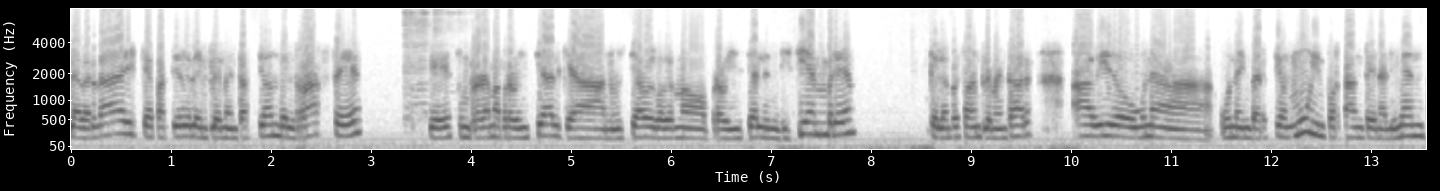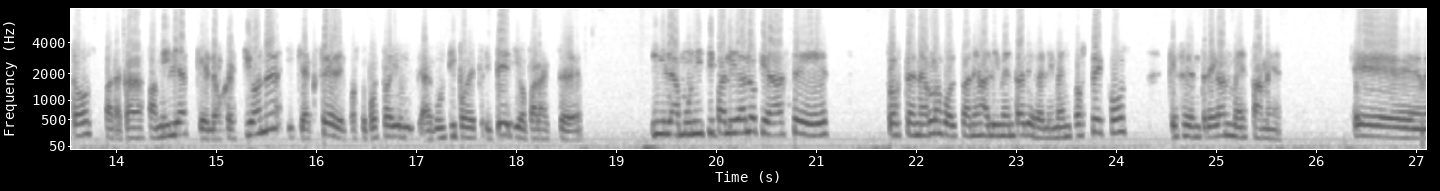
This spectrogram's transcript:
La verdad es que a partir de la implementación del RAFE, que es un programa provincial que ha anunciado el gobierno provincial en diciembre, que lo ha empezado a implementar, ha habido una, una inversión muy importante en alimentos para cada familia que lo gestiona y que accede. Por supuesto, hay algún tipo de criterio para acceder. Y la municipalidad lo que hace es sostener los bolsones alimentarios de alimentos secos que se entregan mes a mes. Eh,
